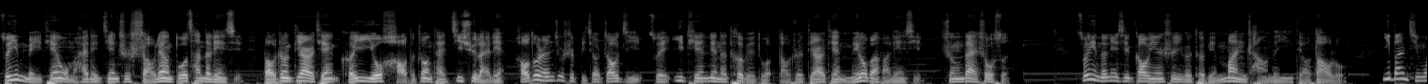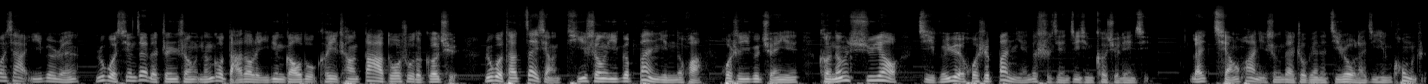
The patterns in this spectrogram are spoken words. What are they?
所以每天我们还得坚持少量多餐的练习，保证第二天可以有好的状态继续来练。好多人就是比较着急，所以一天练的特别多，导致第二天没有办法练习，声带受损。所以呢，练习高音是一个特别漫长的一条道路。一般情况下，一个人如果现在的真声能够达到了一定高度，可以唱大多数的歌曲，如果他再想提升一个半音的话，或是一个全音，可能需要几个月或是半年的时间进行科学练习。来强化你声带周边的肌肉来进行控制，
